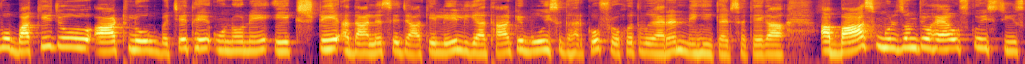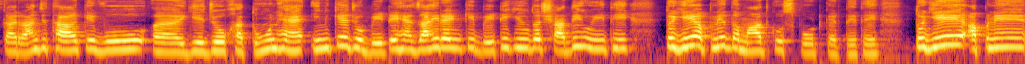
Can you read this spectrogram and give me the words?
وہ باقی جو آٹھ لوگ بچے تھے، انہوں نے ایک سٹے عدالت سے جا کے لے لیا تھا کہ وہ اس گھر کو فروخت وغیرہ نہیں کر سکے گا۔ عباس ملزم جو ہے، اس کو اس چیز کا رنج تھا کہ وہ یہ جو خاتون ہیں، ان کے جو بیٹے ہیں، ظاہر ہے ان کی بیٹی کی ادھر شادی ہوئی تھی، تو یہ اپنے دماد کو سپورٹ کرتے تھے۔ تو یہ اپنے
